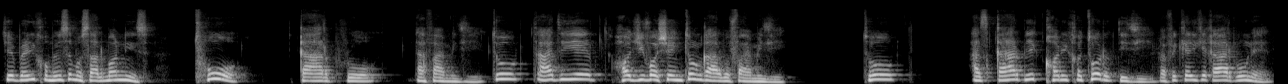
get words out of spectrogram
جبرئیل کمونیست مسلمان نیست. تو غرب رو نفهمیدی. تو تحت حاجی واشنگتن غرب رو فهمیدی. تو از غرب یک کاریکاتور دیدی و فکر کردی که غرب اونه.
